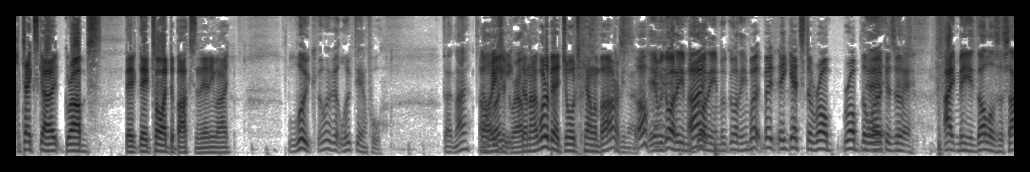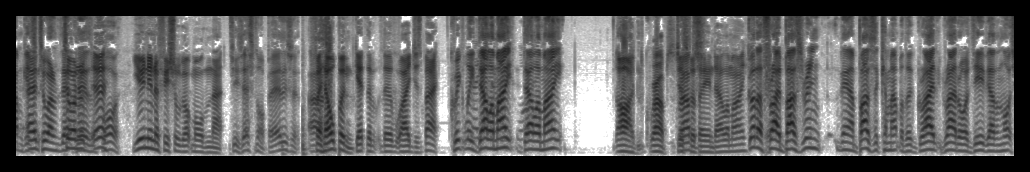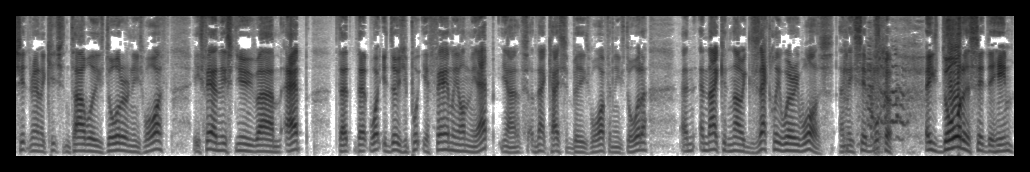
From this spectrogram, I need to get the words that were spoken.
Texco, Grubs. They're, they're tied to Buxton anyway. Luke. What have we got Luke down for? Don't know. Oh, he's a grub. Don't know. What about George Calombaris? Oh, Yeah, we got him. We Oh. got him. We got him. But, but he gets to rob rob the Yeah, workers of. eight million dollars or something. Gets and two hundred 200 thousand yeah. Union official got more than that Geez, that's not bad, is it? for Uh, helping get the, the wages back quickly, Delamate, Delamate. Oh, Grubs. just Grubs. for being Delamay. Got to throw Buzzer in. Now, Buzzer come up with a great, great idea the other night, sitting around the kitchen table with his daughter and his wife. He's found this new um, app that, that what you do is you put your family on the app. You know, in that case, it'd be his wife and his daughter, and, and they could know exactly where he was. And he said, his daughter said to him,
